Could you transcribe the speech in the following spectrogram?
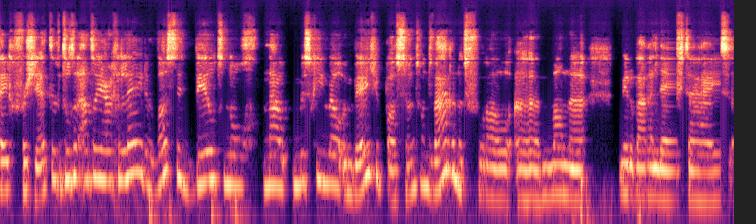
tegen verzetten. Tot een aantal jaar geleden was dit beeld nog, nou, misschien wel een beetje passend. Want waren het vooral uh, mannen, middelbare leeftijd,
